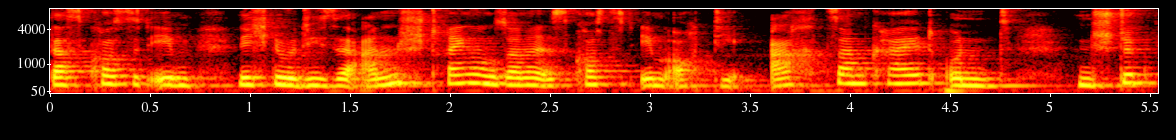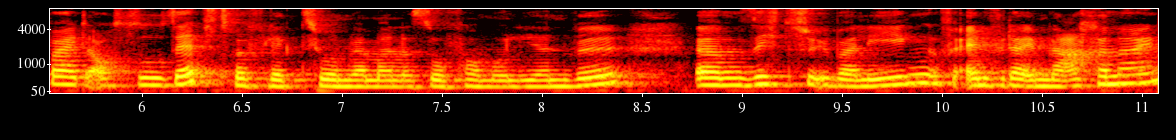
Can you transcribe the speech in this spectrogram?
Das kostet eben nicht nur diese Anstrengung, sondern es kostet eben auch die Achtsamkeit und ein Stück weit auch so Selbstreflexion, wenn man es so formulieren will, ähm, sich zu überlegen, entweder im Nachhinein,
